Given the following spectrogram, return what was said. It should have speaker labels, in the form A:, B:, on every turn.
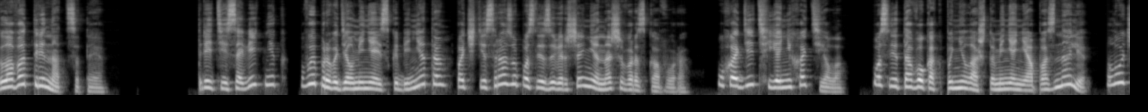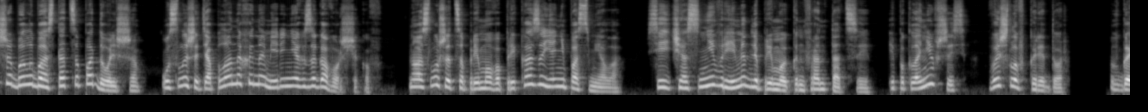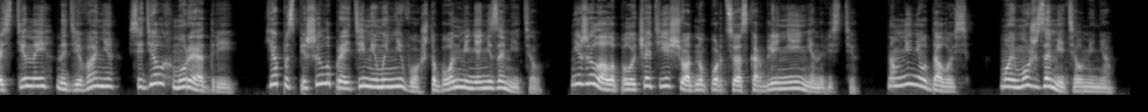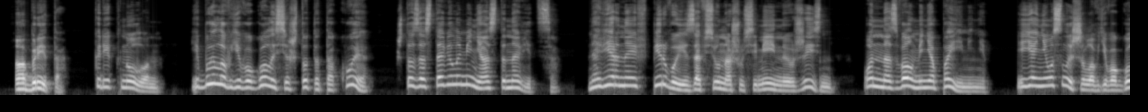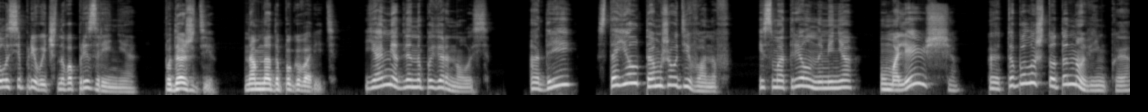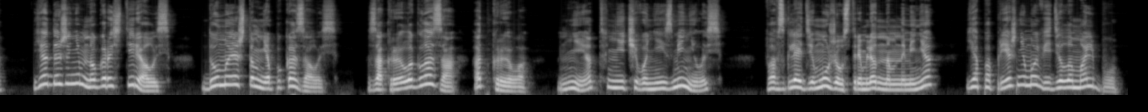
A: Глава 13. Третий советник выпроводил меня из кабинета почти сразу после завершения нашего разговора. Уходить я не хотела. После того, как поняла, что меня не опознали, лучше было бы остаться подольше, услышать о планах и намерениях заговорщиков. Но ослушаться прямого приказа я не посмела. Сейчас не время для прямой конфронтации. И, поклонившись, вышла в коридор. В гостиной на диване сидел хмурый Андрей. Я поспешила пройти мимо него, чтобы он меня не заметил. Не желала получать еще одну порцию оскорблений и ненависти. Но мне не удалось. Мой муж заметил меня.
B: «Абрита!»
A: – крикнул он. И было в его голосе что-то такое, что заставило меня остановиться. Наверное, впервые за всю нашу семейную жизнь он назвал меня по имени и я не услышала в его голосе привычного презрения.
B: «Подожди, нам надо поговорить».
A: Я медленно повернулась. Андрей стоял там же у диванов и смотрел на меня умоляюще. Это было что-то новенькое. Я даже немного растерялась, думая, что мне показалось. Закрыла глаза, открыла. Нет, ничего не изменилось. Во взгляде мужа, устремленном на меня, я по-прежнему видела мольбу.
